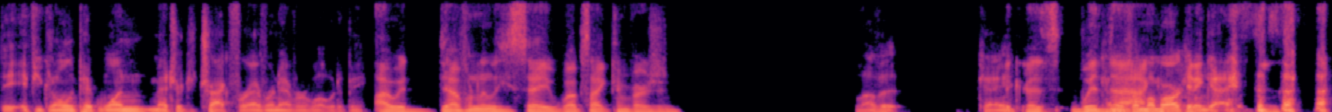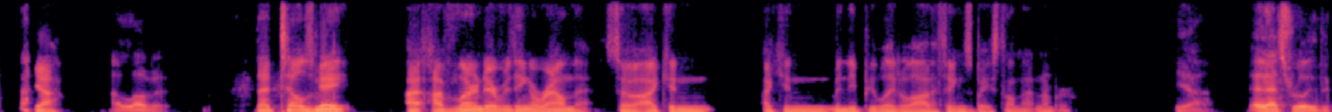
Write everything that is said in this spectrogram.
The, if you can only pick one metric to track forever and ever, what would it be? I would definitely say website conversion Love it. Okay. because with Coming that from a marketing guy. Yeah. I love it. that tells Okay. me I, I've learned everything around that. So I can I can manipulate a lot of things based on that number. Yeah. And that's really the,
